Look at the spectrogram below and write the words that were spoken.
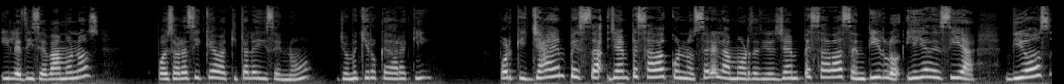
y les dice, vámonos, pues ahora sí que Vaquita le dice, no, yo me quiero quedar aquí porque ya, empezaba a conocer el amor de Dios, ya empezaba a sentirlo. Y ella decía, Dios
